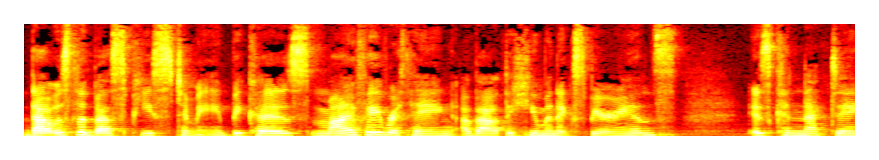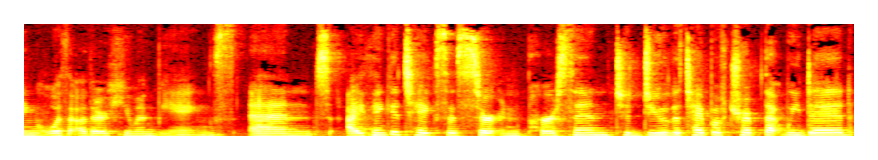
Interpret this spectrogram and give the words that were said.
that was the best piece to me because my favorite thing about the human experience is connecting with other human beings. And I think it takes a certain person to do the type of trip that we did.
